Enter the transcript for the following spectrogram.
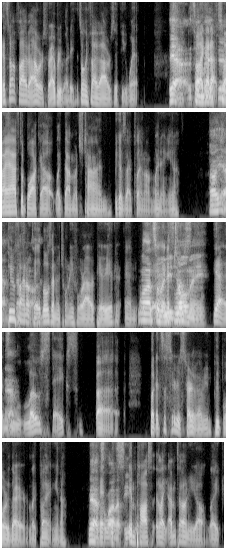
it's not five hours for everybody. It's only five hours if you win. Yeah, So, I gotta so I have to block out like that much time because I plan on winning, you know. Oh yeah, Two final tables in a 24 hour period. And Well, that's what you it's low told me. Yeah, it's Yeah. low stakes, uh, but it's a serious tournament. I mean, people are there like playing, you know. Yeah, it's a lot of people. impossible. Like I'm telling you, y'all, like,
